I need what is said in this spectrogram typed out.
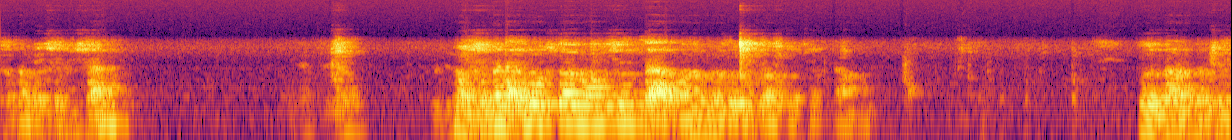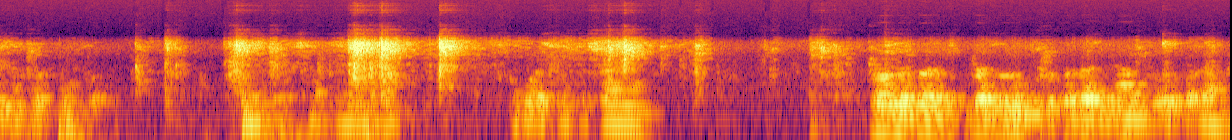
що там є ще піщане? Ну, Шебене, ну, в сторону Вовчинця, воно внизу з Вовчинця. Тут зараз практично просто. Восьме питання. Про дозволу до продажу ділянки це промисловий.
